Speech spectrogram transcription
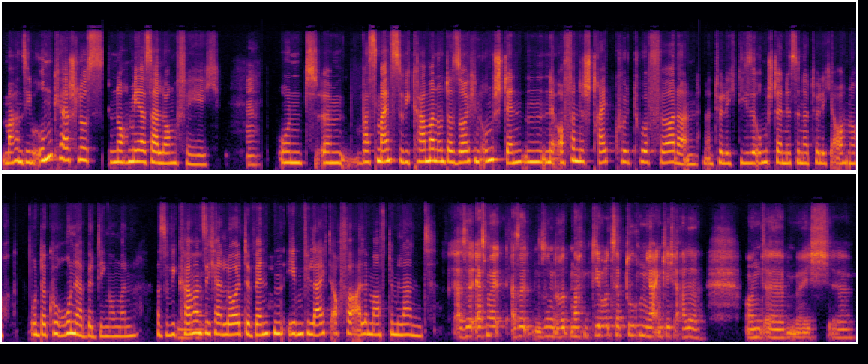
machen sie im Umkehrschluss noch mehr salonfähig. Mhm. Und ähm, was meinst du, wie kann man unter solchen Umständen eine offene Streitkultur fördern? Natürlich, diese Umstände sind natürlich auch noch unter Corona-Bedingungen. Also wie kann man sich an Leute wenden, eben vielleicht auch vor allem auf dem Land? Also erstmal, also so nach dem Rezept suchen ja eigentlich alle. Und äh, ich äh,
